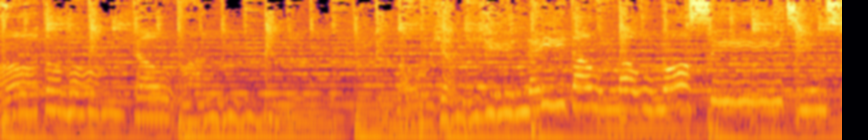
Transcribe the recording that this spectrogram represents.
我多么够逗留我思潮上，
